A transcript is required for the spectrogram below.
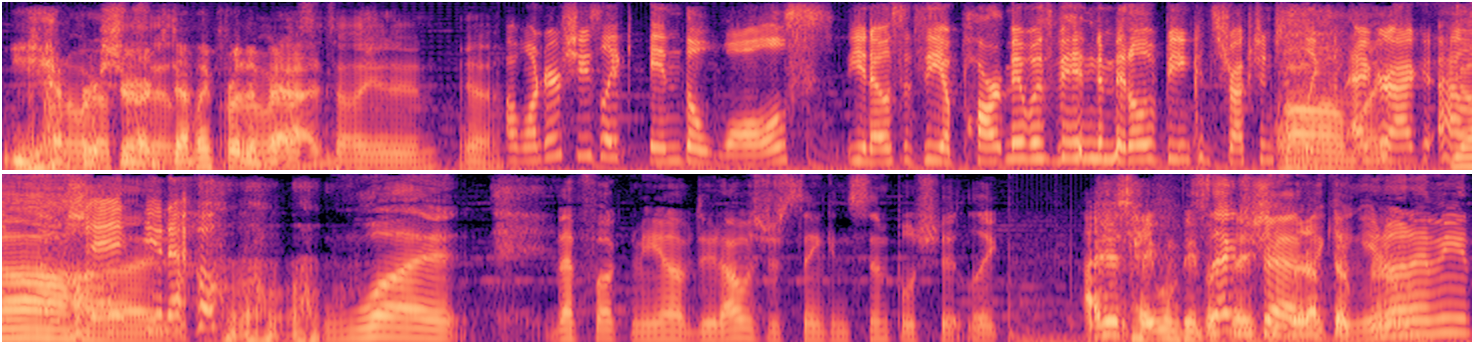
Yeah, don't know for sure. say. Definitely for the don't know what else to bad. tell you, dude. Yeah. I wonder if she's like in the walls, you know, since the apartment was in the middle of being construction, just Oh like some my Edgar shit, you know? What? That fucked me up, dude. I was just thinking simple shit like I just hate when people say she lit up the room. You know what I mean?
